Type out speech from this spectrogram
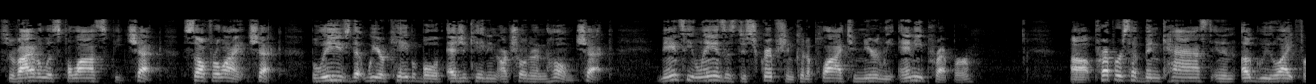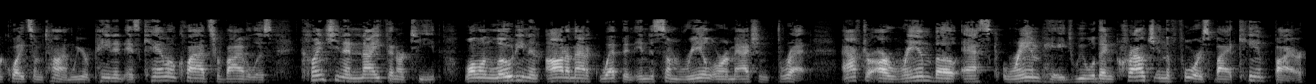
Survivalist philosophy, check. Self-reliant, check. Believes that we are capable of educating our children at home, check. Nancy Lanza's description could apply to nearly any prepper uh, preppers have been cast in an ugly light for quite some time. We are painted as camo-clad survivalists, clenching a knife in our teeth while unloading an automatic weapon into some real or imagined threat. After our Rambo-esque rampage, we will then crouch in the forest by a campfire,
